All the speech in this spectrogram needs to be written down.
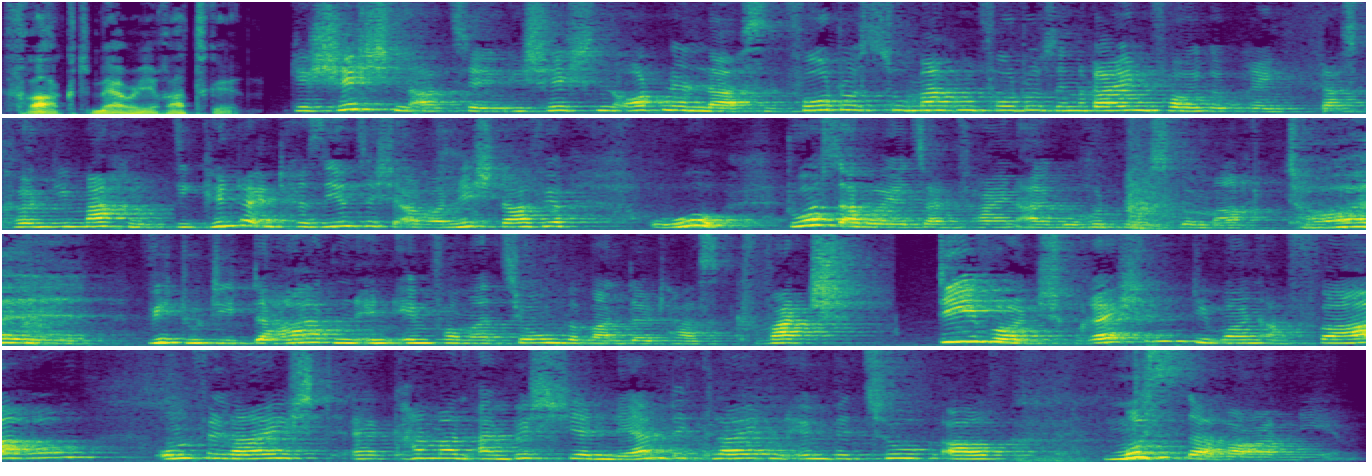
fragt Mary Radke. Geschichten erzählen, Geschichten ordnen lassen, Fotos zu machen, Fotos in Reihenfolge bringen. Das können die machen. Die Kinder interessieren sich aber nicht dafür, oh, du hast aber jetzt einen feinen Algorithmus gemacht. Toll! Wie du die Daten in Information gewandelt hast. Quatsch. Die wollen sprechen, die wollen Erfahrung und vielleicht äh, kann man ein bisschen Lärm begleiten in Bezug auf Muster wahrnehmen.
